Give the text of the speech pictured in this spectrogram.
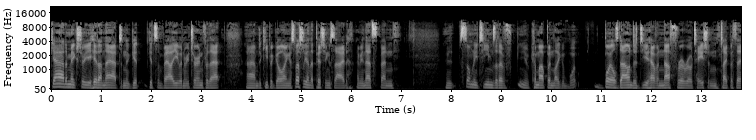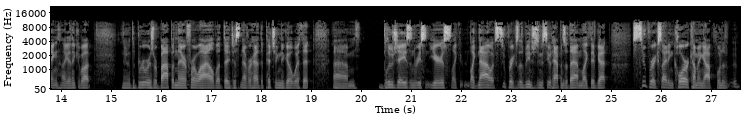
got to make sure you hit on that and get get some value in return for that um, to keep it going, especially on the pitching side. I mean, that's been so many teams that have you know come up and like what boils down to do you have enough for a rotation type of thing. Like I think about you know the Brewers were bopping there for a while, but they just never had the pitching to go with it. Um, Blue Jays in recent years, like like now, it's super. It'll be interesting to see what happens with them. Like they've got super exciting core coming up when when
